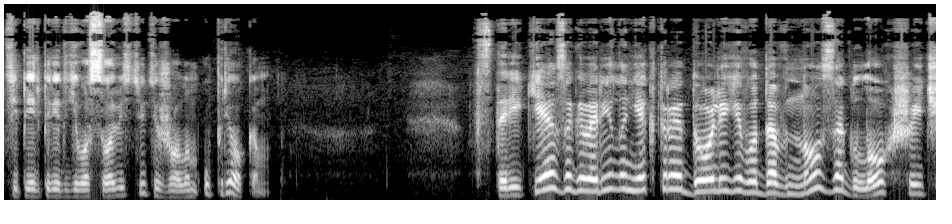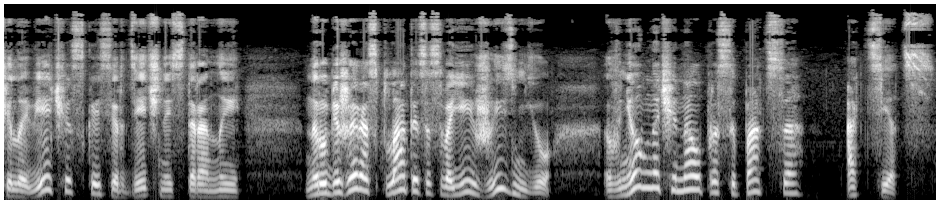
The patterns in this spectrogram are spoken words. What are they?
теперь перед его совестью тяжелым упреком. В старике заговорила некоторая доля его давно заглохшей человеческой сердечной стороны. На рубеже расплаты со своей жизнью в нем начинал просыпаться отец.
